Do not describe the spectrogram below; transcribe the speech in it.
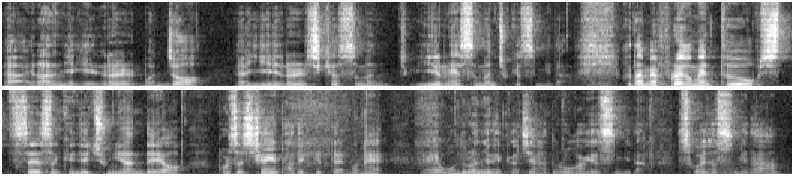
아, 라는 얘기를 먼저 예, 이해를 시켰으면 이해를 했으면 좋겠습니다. 그 다음에 프래그멘트 옵셋은 굉장히 중요한데요. 벌써 시간이 다 됐기 때문에 예, 오늘은 여기까지 하도록 하겠습니다. 수고하셨습니다.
